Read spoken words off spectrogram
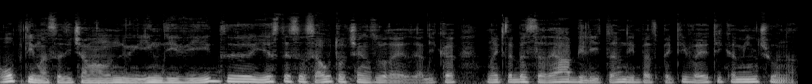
optimă, să zicem, a unui individ este să se autocenzureze, adică noi trebuie să reabilităm din perspectivă etică minciuna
